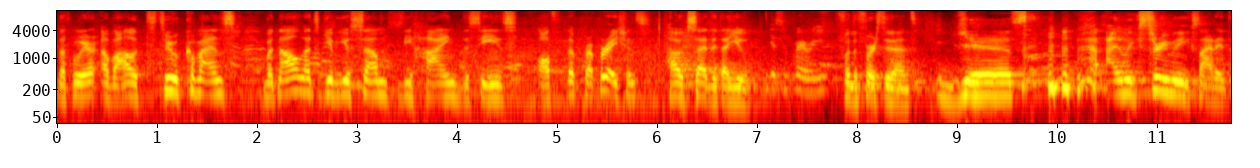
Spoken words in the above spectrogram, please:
that we're about to commence. But now let's give you some behind the scenes of the preparations. How excited are you? Yes, very. For the first event? Yes! I'm extremely excited.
